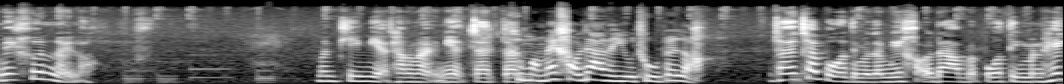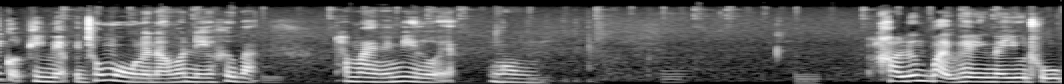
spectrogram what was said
ไม่ขึ้นหน่อยเหรอ มันพรีเมียร์ทางไหนเนี่ยจะจะคือมันไม่เข้าดาวน์ใน YouTube เลยเหรอ ใช่ใช่ปกติมันจะมีเขาดาวน์แบบปกติมันให้กดพรีเมียร์เป็นชั่วโมงเลยนะ วันนี้คือแบบทำไมไม่มีเลยอะงง เขาลืมปล่อยเพลงใน YouTube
